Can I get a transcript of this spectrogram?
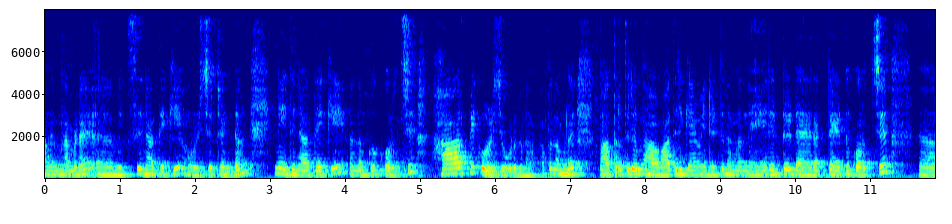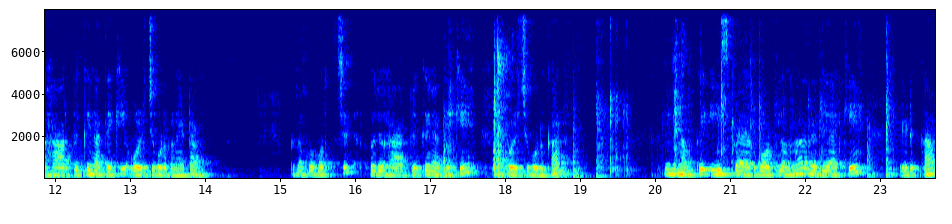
അങ്ങനെ നമ്മുടെ മിക്സിനകത്തേക്ക് ഒഴിച്ചിട്ടുണ്ട്. ഇനി ഇതിനകത്തേക്ക് നമുക്ക് കുറച്ച് ഹാർപ്പിക്ക് ഒഴിച്ചു കൊടുക്കണം. അപ്പോൾ നമ്മൾ പാത്രത്തിലൊന്നും ആവാതിരിക്കാൻ വേണ്ടിയിട്ട് നമ്മൾ നേരിട്ട് ഡയറക്റ്റായിട്ട് കുറച്ച് ഹാർപ്പിക്ക് ഇതിനകത്തേക്ക് ഒഴിച്ചു കൊടുക്കണം കേട്ടോ. അപ്പോൾ നമുക്ക് കുറച്ച് ഒരു ഹാർപ്പിക്ക് ഇതിനകത്തേക്ക് ഒഴിച്ചു കൊടുക്കാം. ഇനി നമുക്ക് ഈ സ്പെയർ ബോട്ടിൽ ഒന്ന് റെഡിയാക്കി എടുക്കാം.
